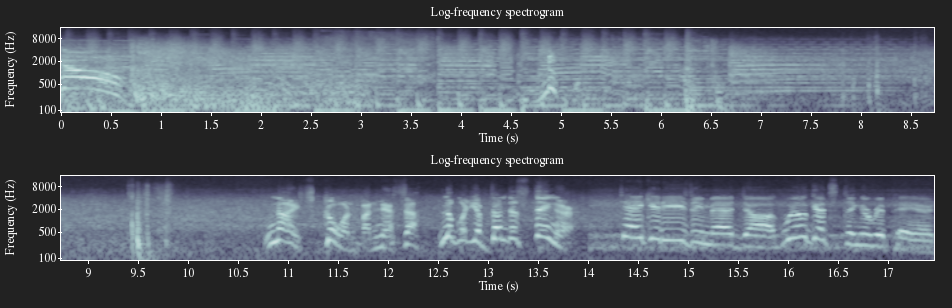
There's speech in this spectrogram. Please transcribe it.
No! Nice going, Vanessa. Look what you've done to Stinger. Take it easy, Mad Dog. We'll get Stinger repaired.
